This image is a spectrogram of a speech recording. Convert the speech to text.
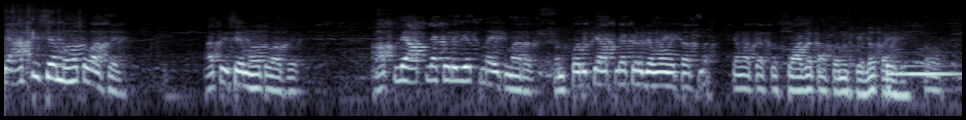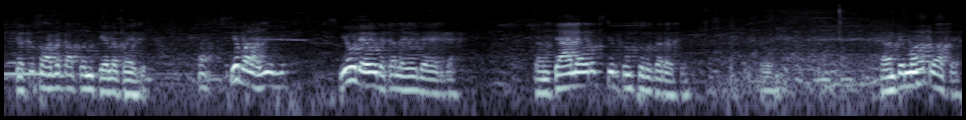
ते अतिशय महत्वाचं आहे. अतिशय महत्वाचं आहे. आपले आपल्याकडे येत नाहीत महाराज. पण परके आपल्याकडे जेव्हा येतात ना तेव्हा त्याचं स्वागत आपण केलं पाहिजे. हो, त्याचं स्वागत आपण केलं पाहिजे. हे बघा येऊ द्या येऊ द्या त्याला येऊ द्या एकदा. कारण ते आल्यावरच कीर्तन सुरू करायचं. हो. कारण ते महत्वाचं आहे.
